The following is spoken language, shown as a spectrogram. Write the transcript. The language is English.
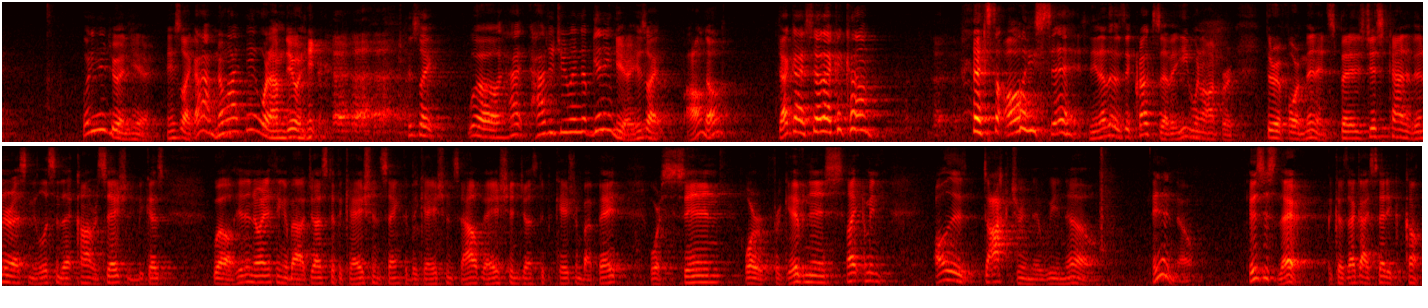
what are you doing here? And he's like, I have no idea what I'm doing here. he's like, well, how, how did you end up getting here? He's like, I don't know. That guy said I could come. That's all he said. You know, that was the crux of it. He went on for three or four minutes, but it was just kind of interesting to listen to that conversation because – well, he didn't know anything about justification, sanctification, salvation, justification by faith, or sin, or forgiveness. Like, I mean, all this doctrine that we know, he didn't know. He was just there because that guy said he could come.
